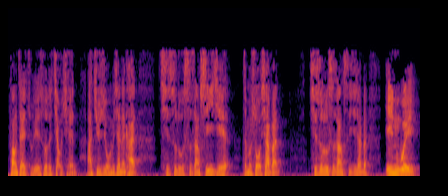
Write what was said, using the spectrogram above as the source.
放在主耶稣的脚前啊。继续，我们现在看启示录四章十一节怎么说？下半启示录四章十一节下半，因为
